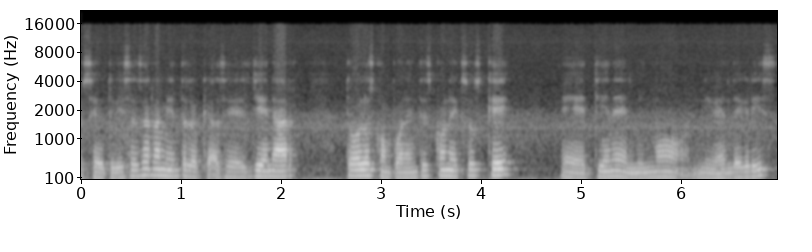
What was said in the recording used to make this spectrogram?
se utiliza esa herramienta, lo que hace es llenar todos los componentes conexos que eh, tiene el mismo nivel de gris,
